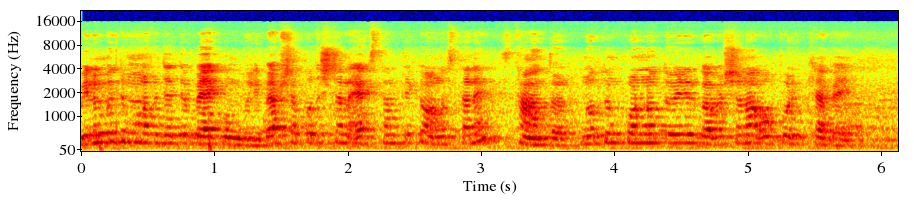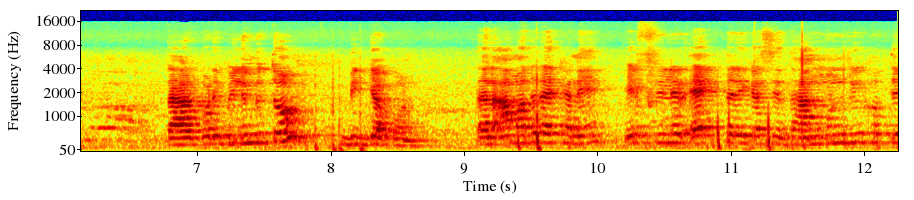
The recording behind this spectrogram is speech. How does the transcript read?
বিলম্বিত মুনাফা জাতীয় ব্যয় কোনগুলি? ব্যবসা প্রতিষ্ঠান এক স্থান থেকে অন্য স্থানে স্থানান্তর, নতুন পণ্য তৈরির গবেষণা ও পরীক্ষা ব্যয়। তারপরে বিলম্বিত বিজ্ঞাপন। তাহলে আমাদের এখানে এপ্রিলের এক তারিখ আছে, ধানমন্ডি হতে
